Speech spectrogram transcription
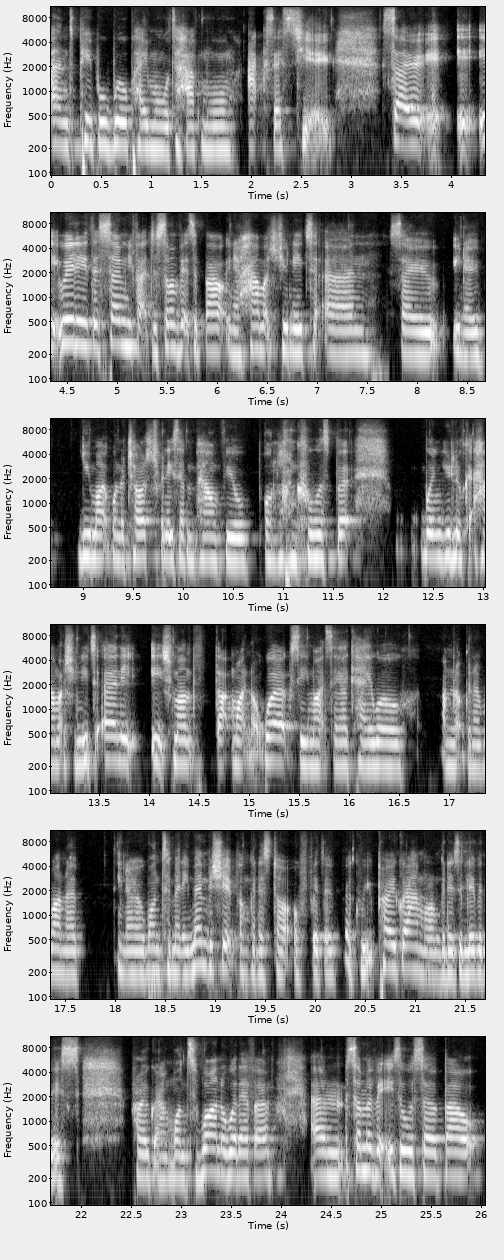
and people will pay more to have more access to you. So it, it, it really there's so many factors. Some of it's about you know how much you need to earn. So you know you might want to charge twenty seven pound for your online course, but when you look at how much you need to earn each month, that might not work. So you might say, okay, well, I'm not going to run a you know, a one-to-many membership. I'm going to start off with a, a, group program, or I'm going to deliver this program one-to-one, or whatever. Um, some of it is also about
